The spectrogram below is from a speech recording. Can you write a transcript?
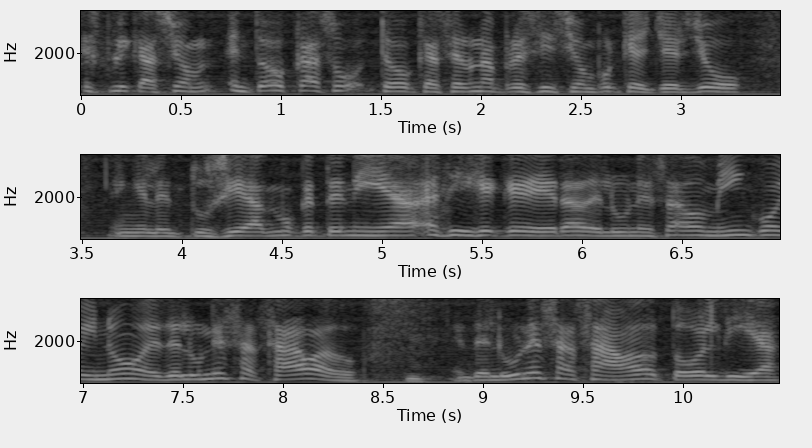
explicación. En todo caso, tengo que hacer una precisión porque ayer yo, en el entusiasmo que tenía, dije que era de lunes a domingo y no, es de lunes a sábado. De lunes a sábado todo el día.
